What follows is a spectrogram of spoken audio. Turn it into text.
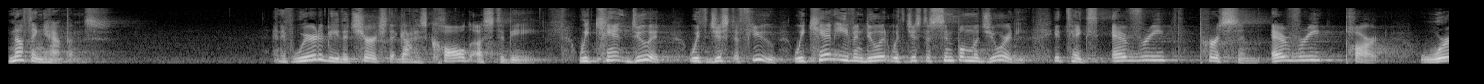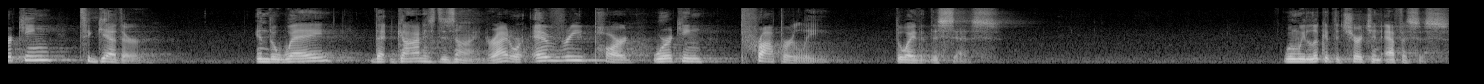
nothing happens. And if we're to be the church that God has called us to be, we can't do it with just a few. We can't even do it with just a simple majority. It takes every person, every part working together in the way that God has designed, right? Or every part working properly the way that this says. When we look at the church in Ephesus,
